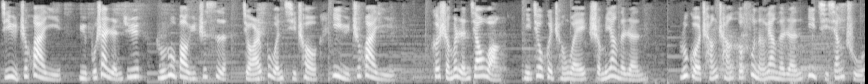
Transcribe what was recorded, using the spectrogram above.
即与之化矣；与不善人居，如入鲍鱼之肆，久而不闻其臭，亦与之化矣。”和什么人交往，你就会成为什么样的人。如果常常和负能量的人一起相处，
